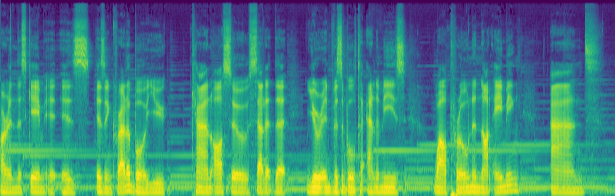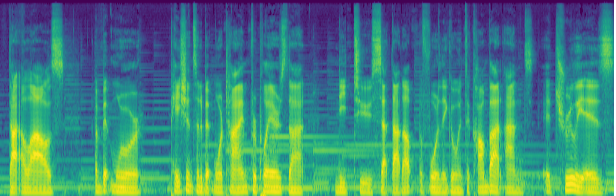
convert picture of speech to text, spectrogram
are in this game is is incredible. You can also set it that you're invisible to enemies while prone and not aiming, and that allows a bit more patience and a bit more time for players that need to set that up before they go into combat. And it truly is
